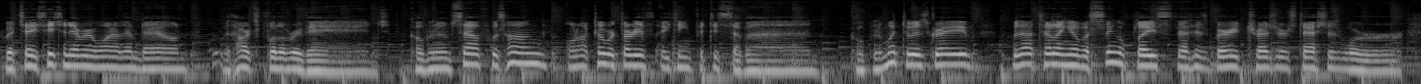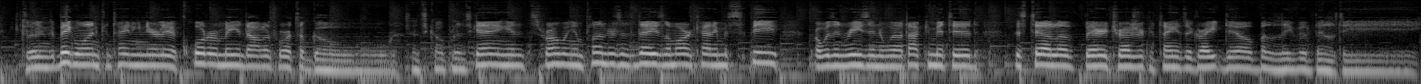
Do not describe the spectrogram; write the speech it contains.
who had chased each and every one of them down with hearts full of revenge. Copeland himself was hung on October 30th, 1857. Copeland went to his grave without telling of a single place that his buried treasure stashes were, including the big one containing nearly a quarter million dollars worth of gold. Since Copeland's gang and its roaming and plunders in today's Lamar County, Mississippi are within reason and well documented, this tale of buried treasure contains a great deal of believability.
